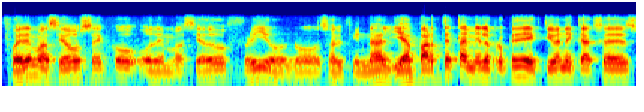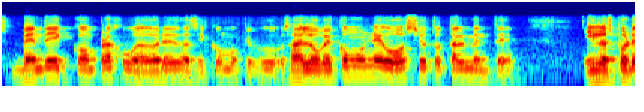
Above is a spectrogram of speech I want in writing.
Fue demasiado seco o demasiado frío, ¿no? O sea, al final. Y aparte, también la propia directiva de Necaxa es. Vende y compra jugadores así como que. O sea, lo ve como un negocio totalmente. Y los por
